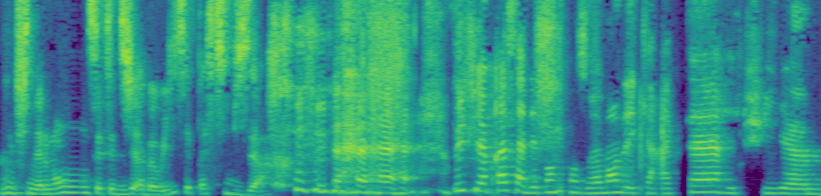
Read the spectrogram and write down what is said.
Donc finalement, on s'était dit ah bah oui, c'est pas si bizarre. oui, puis après ça dépend, je pense vraiment des caractères. Et puis, euh,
